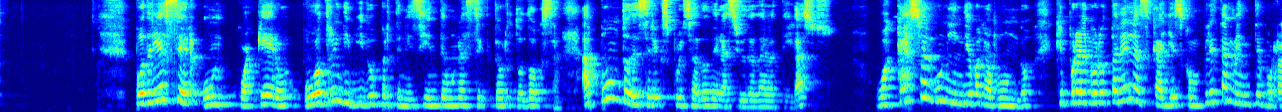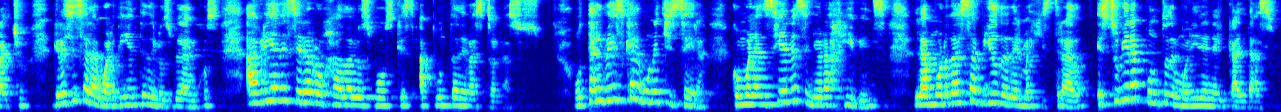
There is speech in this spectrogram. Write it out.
Podría ser un cuaquero u otro individuo perteneciente a una secta ortodoxa, a punto de ser expulsado de la ciudad a latigazos. ¿O acaso algún indio vagabundo que por alborotar en las calles completamente borracho, gracias al aguardiente de los blancos, habría de ser arrojado a los bosques a punta de bastonazos? O tal vez que alguna hechicera, como la anciana señora Higgins, la mordaza viuda del magistrado, estuviera a punto de morir en el caldazo.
